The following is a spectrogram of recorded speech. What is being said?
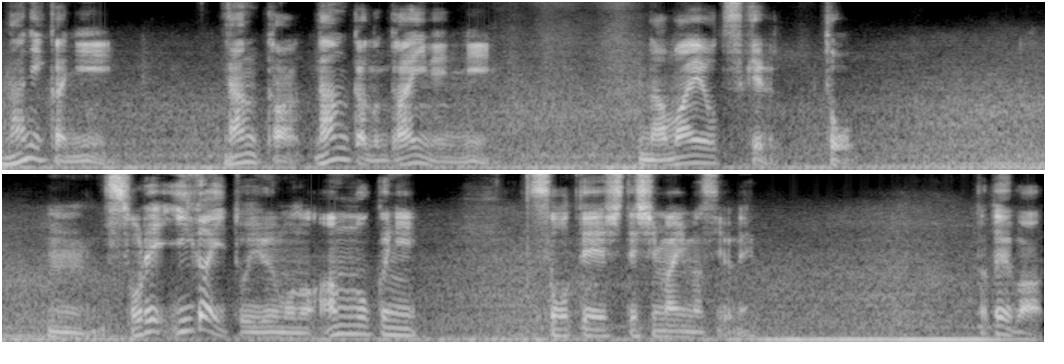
ー、何かに、なんか、なんかの概念に名前を付けると、うん、それ以外というもの暗黙に想定してしまいますよね。例えば、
